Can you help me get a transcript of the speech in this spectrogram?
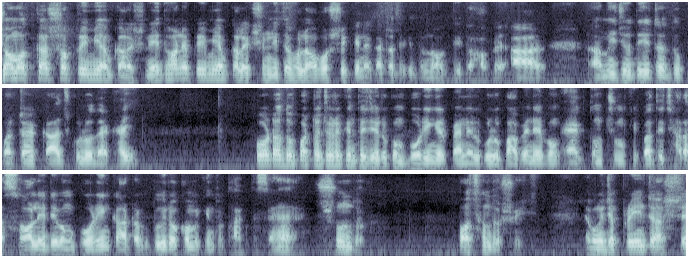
চমৎকার সব প্রিমিয়াম কালেকশন এই ধরনের প্রিমিয়াম কালেকশন নিতে হলে অবশ্যই কেনাকাটাতে কিন্তু নক দিতে হবে। আর আমি যদি এটা দোপাট্টার কাজগুলো দেখাই পুরোটা দোপাট্টা জুড়ে কিন্তু যেরকম বোরিং এর প্যানেলগুলো পাবেন এবং একদম চুমকি পাতি ছাড়া সলিড এবং বোরিং কাটক দুই রকমই কিন্তু থাকতেছে হ্যাঁ? সুন্দর, পছন্দসই। এবং যে প্রিন্ট আসছে,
